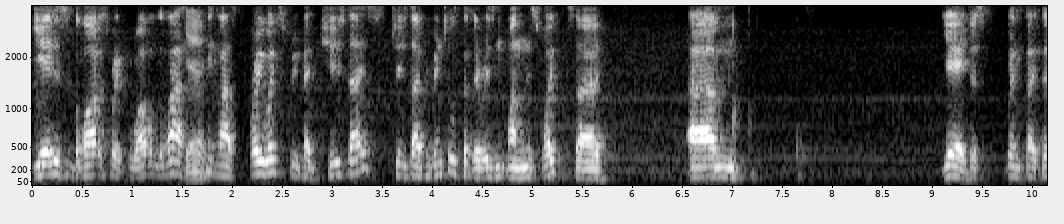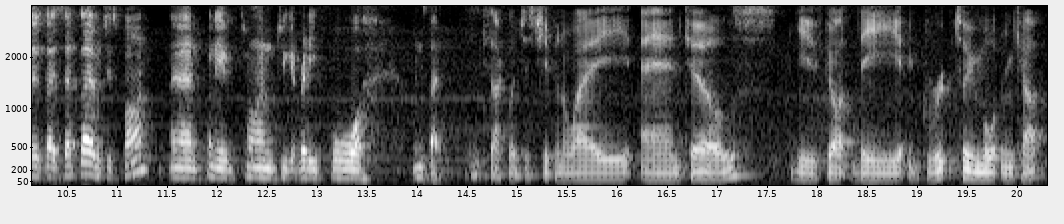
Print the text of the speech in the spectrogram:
Yeah, this is the lightest week while. The last, Yeah. I think, last three weeks we've had Tuesdays, Tuesday provincials, but there isn't one this week. So, um, yeah, just Wednesday, Thursday, Saturday, which is fine, and plenty of time to get ready for Wednesday. Exactly, just chipping away. And curls, you've got the Group 2 Moreton Cup,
